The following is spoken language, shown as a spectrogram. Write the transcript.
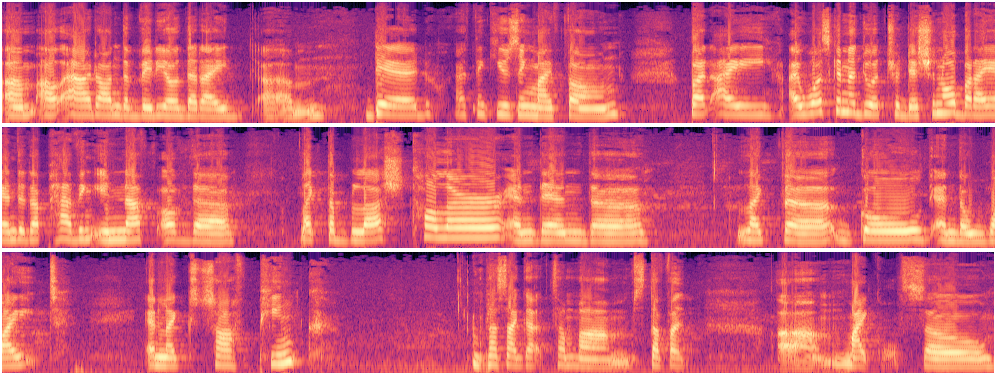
um, I'll add on the video that I um, did, I think using my phone but I, I was going to do a traditional, but I ended up having enough of the, like the blush color and then the, like the gold and the white and like soft pink. And plus I got some um, stuff at um, Michael's. So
